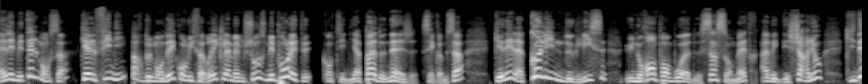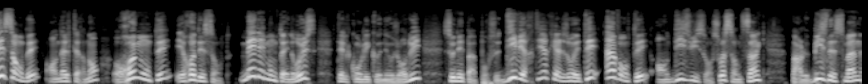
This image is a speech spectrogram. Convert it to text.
elle aimait tellement ça qu'elle finit par demander qu'on lui fabrique la même chose, mais pour l'été, quand il n'y a pas de neige. C'est comme ça qu'est née la colline de glisse, une rampe en bois de 500 mètres avec des chariots qui descendaient en alternant remontées et redescentes. Mais les montagnes russes, telles qu'on les connaît aujourd'hui, ce n'est pas pour se divertir qu'elles ont été inventées en 1865 par le businessman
